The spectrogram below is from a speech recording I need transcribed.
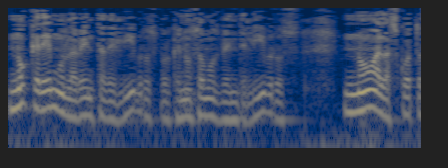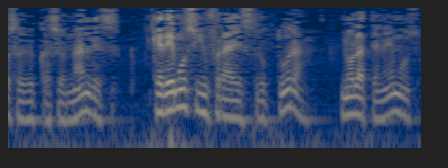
No queremos la venta de libros porque no somos vendelibros, no a las cuotas educacionales. Queremos infraestructura, no la tenemos.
